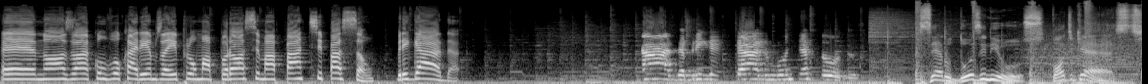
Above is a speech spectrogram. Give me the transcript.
é, nós a convocaremos aí para uma próxima participação. Obrigada. Nada, obrigada. Um bom dia a todos. 012 News Podcast.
